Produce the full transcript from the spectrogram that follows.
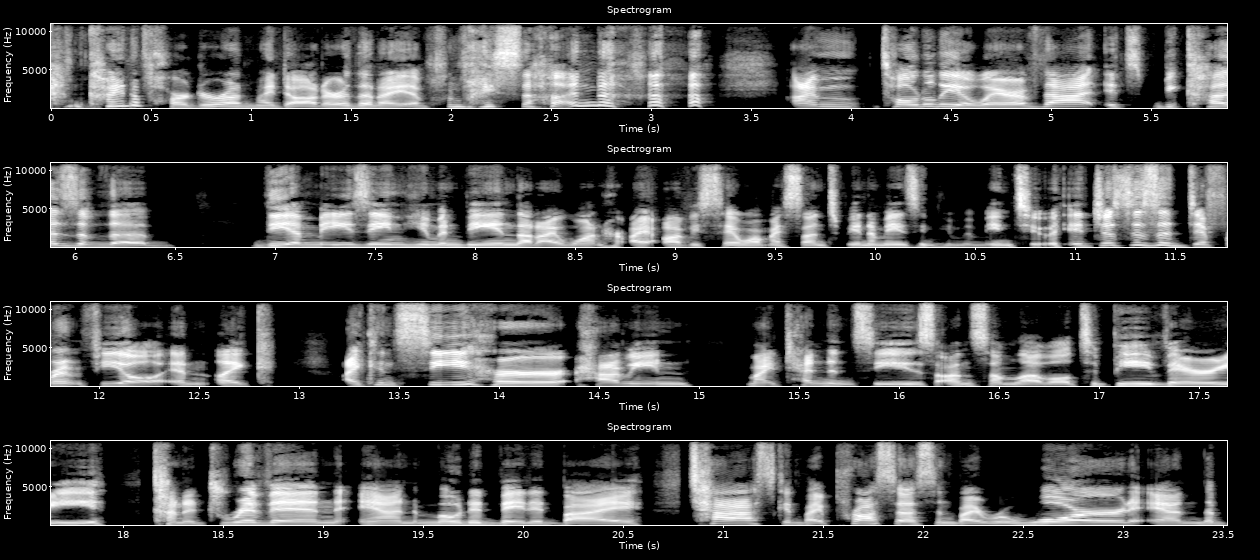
I'm kind of harder on my daughter than I am on my son. I'm totally aware of that. It's because of the the amazing human being that I want her. I obviously I want my son to be an amazing human being too. It just is a different feel and like I can see her having my tendencies on some level to be very kind of driven and motivated by task and by process and by reward and the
